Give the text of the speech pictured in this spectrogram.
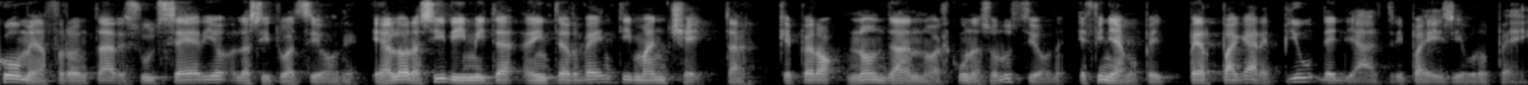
come affrontare sul serio la situazione e allora si limita a interventi mancetta che però non danno alcuna soluzione e finiamo per, pagare più degli altri paesi europei.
